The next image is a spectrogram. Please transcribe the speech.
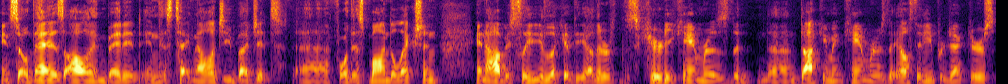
And so that is all embedded in this technology budget uh, for this bond election. And obviously you look at the other, the security cameras, the, document cameras, the LCD projectors,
